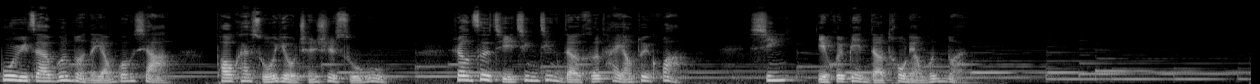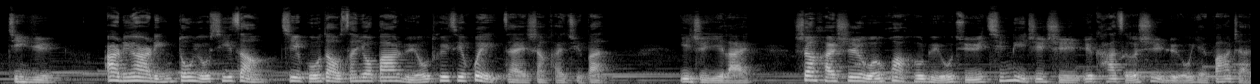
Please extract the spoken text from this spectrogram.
沐浴在温暖的阳光下，抛开所有尘世俗物。让自己静静地和太阳对话，心也会变得透亮温暖。近日，二零二零东游西藏暨国道三幺八旅游推介会在上海举办。一直以来，上海市文化和旅游局倾力支持日喀则市旅游业发展，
